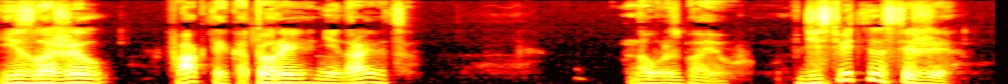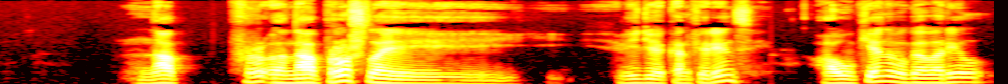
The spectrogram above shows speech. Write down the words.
изложил факты, которые не нравятся Наурзбаеву. В действительности же на, на прошлой видеоконференции Аукенов говорил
